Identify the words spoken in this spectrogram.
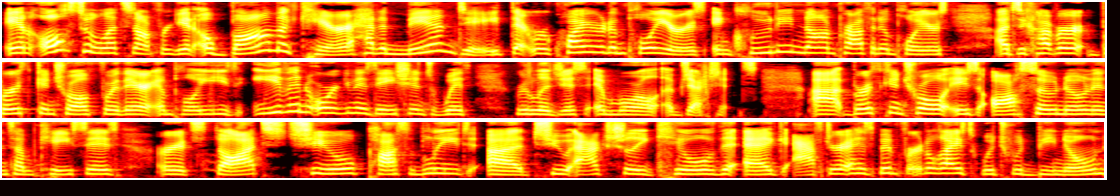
And also, let's not forget, Obamacare had a mandate that required employers, including nonprofit employers, uh, to cover birth control for their employees, even organizations with religious and moral objections. Uh, birth control is also known in some cases, or it's thought to possibly uh, to actually kill the egg after it has been fertilized, which would be known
